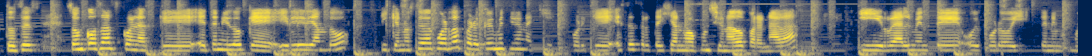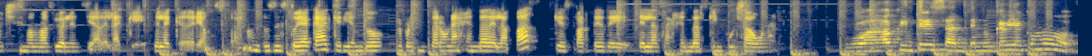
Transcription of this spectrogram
Entonces, son cosas con las que he tenido que ir lidiando y que no estoy de acuerdo, pero que hoy me tienen aquí, porque esta estrategia no ha funcionado para nada y realmente hoy por hoy tenemos muchísima más violencia de la que, de la que deberíamos estar. ¿no? Entonces estoy acá queriendo representar una agenda de la paz, que es parte de, de las agendas que impulsa una. ¡Wow! ¡Qué interesante! Nunca había como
